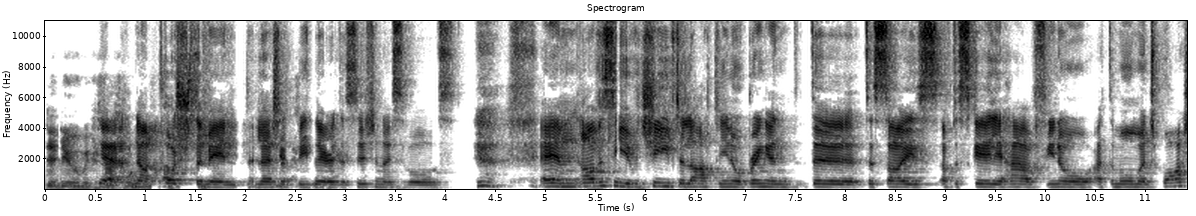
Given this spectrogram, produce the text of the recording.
they do because yeah, not push them in, let yeah. it be their decision, I suppose. And um, obviously you've achieved a lot, you know, bringing the the size of the scale you have, you know, at the moment. What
